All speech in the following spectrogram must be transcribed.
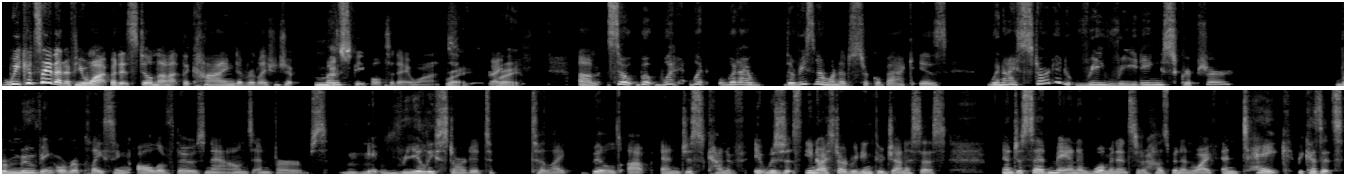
we could say that if you want, but it's still not the kind of relationship most it's, people today want. Right, right, right. Um, so, but what what what I the reason I wanted to circle back is when I started rereading scripture, removing or replacing all of those nouns and verbs, mm-hmm. it really started to to like build up and just kind of it was just you know I started reading through Genesis and just said man and woman instead of husband and wife and take because it's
